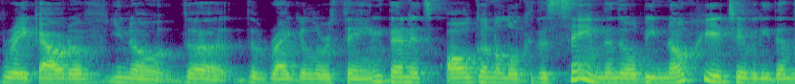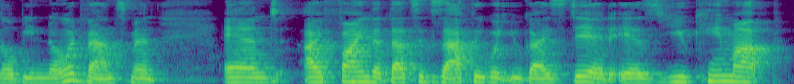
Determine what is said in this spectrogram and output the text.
break out of you know the the regular thing, then it's all going to look the same. Then there will be no creativity. Then there'll be no advancement. And I find that that's exactly what you guys did. Is you came up,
